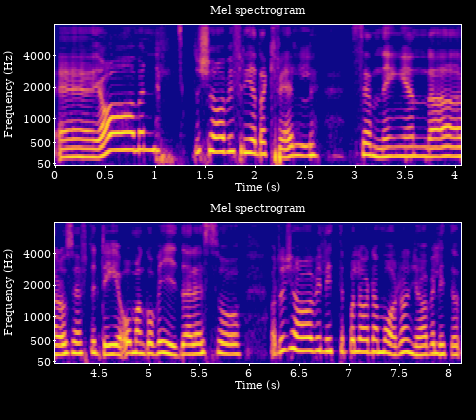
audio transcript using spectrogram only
eh, ja, men då kör vi fredag kväll sändningen där och så efter det om man går vidare så ja, då gör vi lite på lördag morgon gör vi lite,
